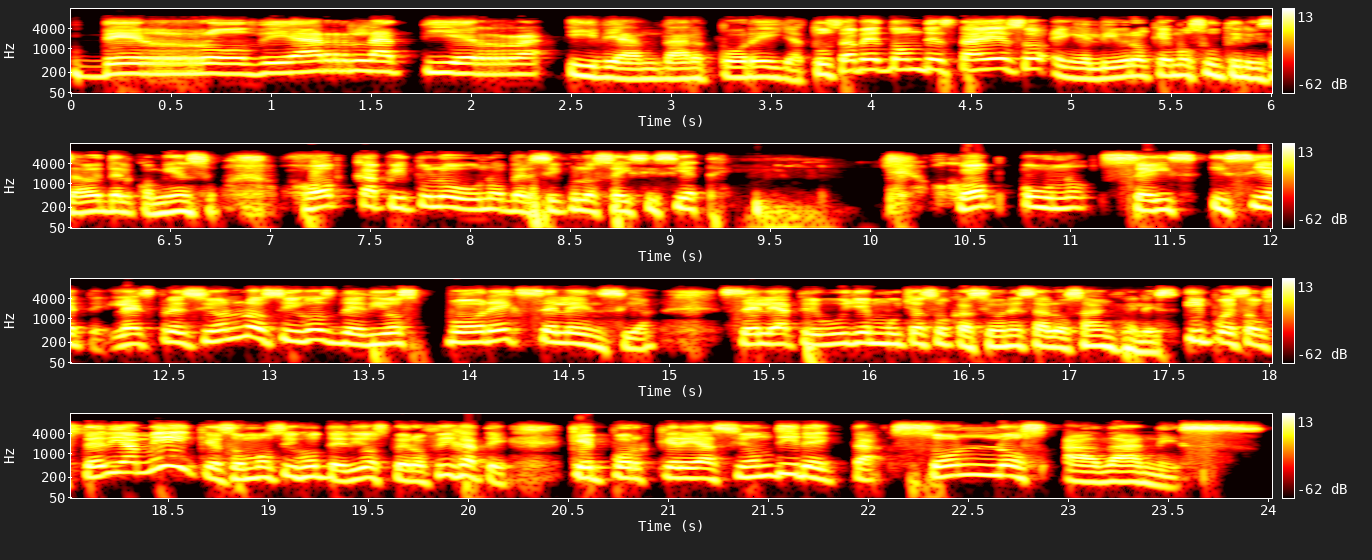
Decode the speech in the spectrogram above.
de rodear la tierra y de andar por ella. ¿Tú sabes dónde está eso? En el libro que hemos utilizado desde el comienzo. Job capítulo 1, versículos 6 y 7. Job 1, 6 y 7. La expresión los hijos de Dios por excelencia se le atribuye en muchas ocasiones a los ángeles. Y pues a usted y a mí que somos hijos de Dios, pero fíjate que por creación directa son los Adanes.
